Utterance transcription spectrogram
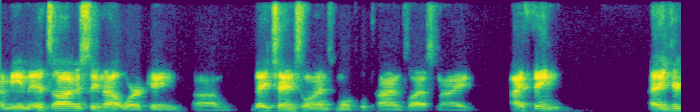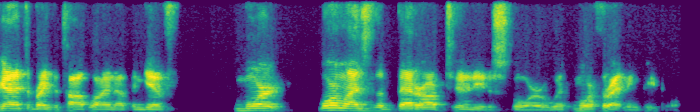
I mean, it's obviously not working. Um, they changed lines multiple times last night. I think, I think you're gonna have to break the top line up and give more more lines the better opportunity to score with more threatening people.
